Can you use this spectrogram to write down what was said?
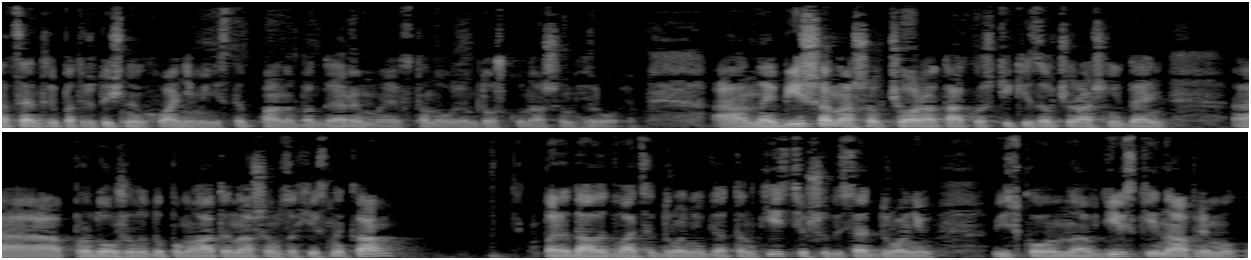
на центрі патріотичного виховання імені Степана Бандери ми встановлюємо дошку нашим героям. А найбільша наша вчора, також тільки за вчорашній день, е, продовжили допомагати нашим захисникам. Передали 20 дронів для танкістів, 60 дронів військовим на Авдіївський напрямок,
